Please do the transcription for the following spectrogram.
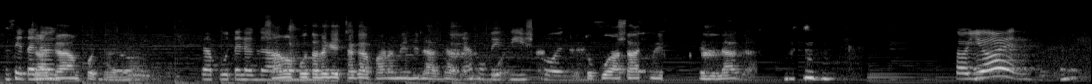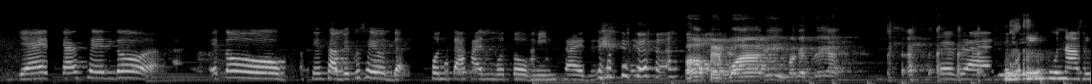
Kasi talaga, Tsagaan po talaga. talaga po talaga. Sama po talaga tsaga para may nilaga. Kaya po may vision. Ito po ata may may nilaga. So, yun. Yan, Kasendo. Ito, sinasabi ko sa'yo, da- puntahan mo to minsan. Oh, February, maganda yan. February. Hindi po namin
